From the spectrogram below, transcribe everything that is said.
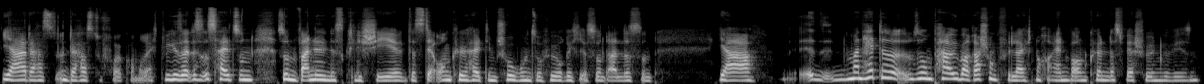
Ja, da hast, da hast du vollkommen recht. Wie gesagt, es ist halt so ein, so ein wandelndes Klischee, dass der Onkel halt dem Shogun so hörig ist und alles. Und ja, äh, man hätte so ein paar Überraschungen vielleicht noch einbauen können, das wäre schön gewesen.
